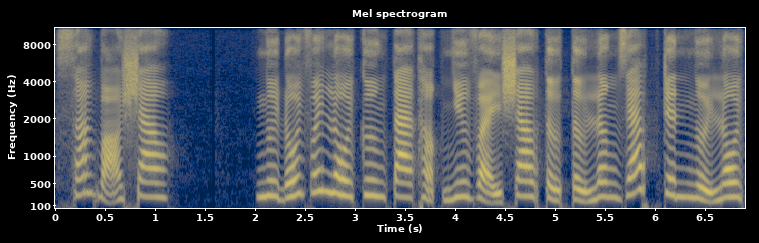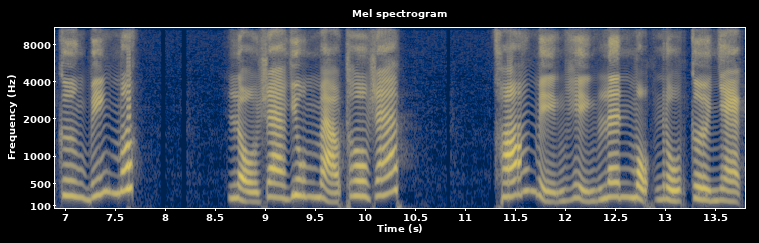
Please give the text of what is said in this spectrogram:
xóa bỏ sao? Ngươi đối với lôi cương ta thật như vậy sao từ từ lân giáp trên người lôi cương biến mất. Lộ ra dung mạo thô ráp. Khó miệng hiện lên một nụ cười nhạt.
